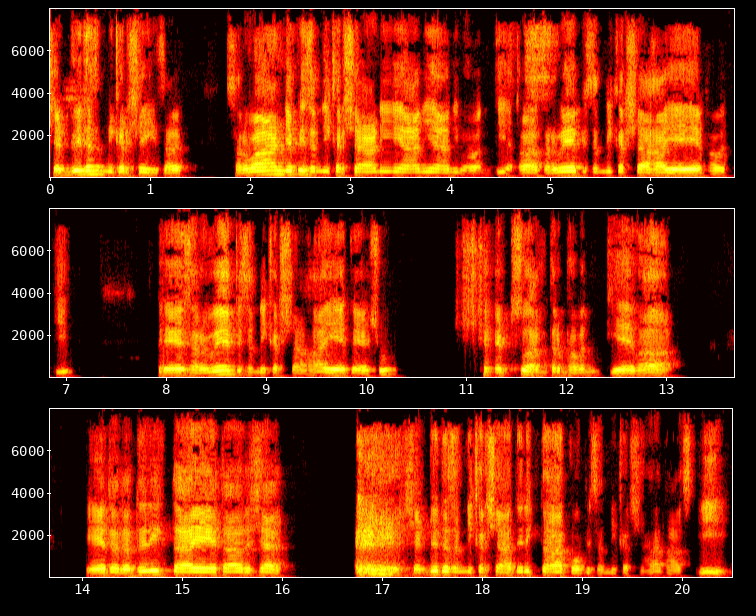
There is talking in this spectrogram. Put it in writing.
षड्विधसन्निकर्षैः सर्वाण्यपि सन्निकर्षाणि यानि यानि भवन्ति, अथवा सर्वेपि सन्निकर्षाः ये ये भवन्ति, ते सर्वेपि सन्निकर्षाः एतेषु षट्सु अन्तर्भवन्त्येव। एतदतिरिक्तः एतादृश षड्विधसन्निकर्षः अतिरिक्तः कोऽपि सन्निकर्षः नास्ति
